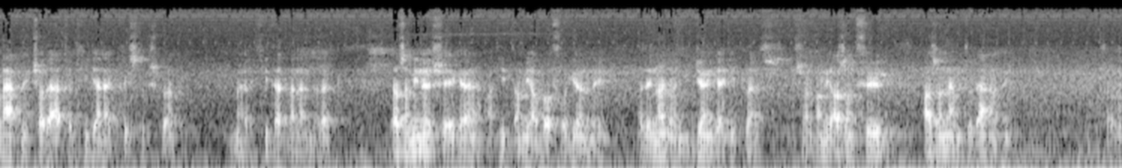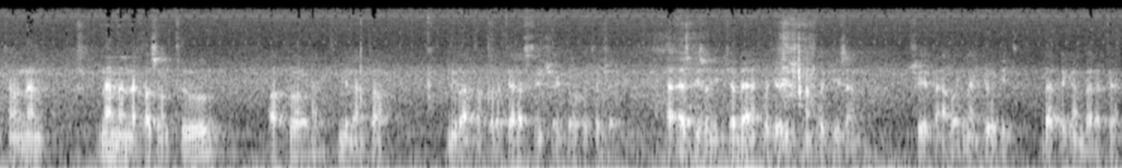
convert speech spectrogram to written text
látni csodát, hogy higgyenek Krisztusba, mert hitetlen emberek. De az a minősége, a hit, ami abból fog jönni, az egy nagyon gyönge hit lesz. És ami azon függ, azon nem tud állni. Szóval, hogyha nem, nem mennek azon túl, akkor hát mi lett, a, mi lett akkor a kereszténységből, hogyha csak e- ez bizonyítja be, hogy ő Isten, hogy vizen sétál, vagy meggyógyít beteg embereket.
